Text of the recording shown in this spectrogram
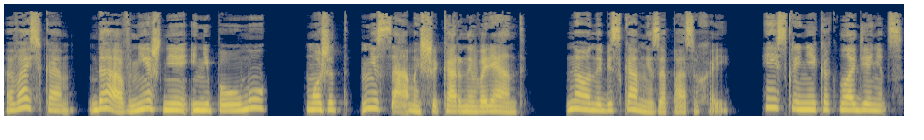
Васька, да, внешне и не по уму, может, не самый шикарный вариант, но он и без камня за пазухой. Искренний, как младенец.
